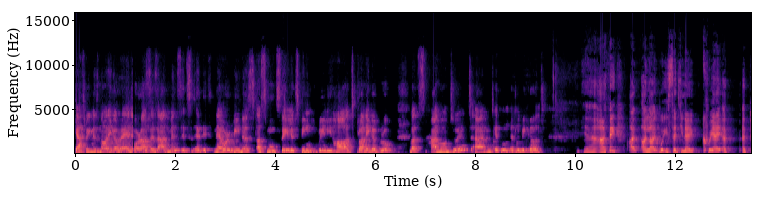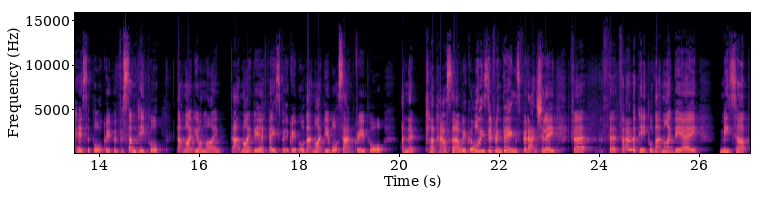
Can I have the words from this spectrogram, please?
Catherine is nodding her head. For us as admins, it's it's never been a, a, smooth sail. It's been really hard running a group, but hang on to it, and it'll it'll be good. Yeah, I think I, I, like what you said, you know, create a, a, peer support group. And for some people, that might be online, that might be a Facebook group, or that might be a WhatsApp group, or I don't know, Clubhouse now. We've got all these different things. But actually, for, for, for other people, that might be a meetup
